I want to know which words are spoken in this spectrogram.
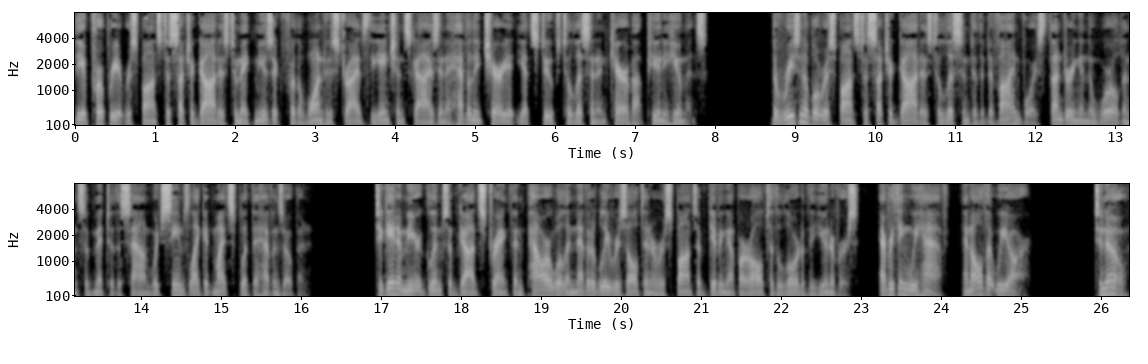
The appropriate response to such a God is to make music for the one who strides the ancient skies in a heavenly chariot yet stoops to listen and care about puny humans. The reasonable response to such a God is to listen to the divine voice thundering in the world and submit to the sound which seems like it might split the heavens open. To gain a mere glimpse of God's strength and power will inevitably result in a response of giving up our all to the Lord of the universe, everything we have, and all that we are. To know,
